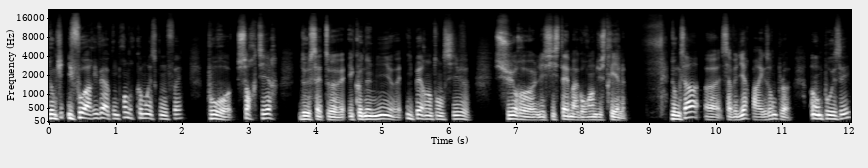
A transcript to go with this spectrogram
Donc il faut arriver à comprendre comment est-ce qu'on fait pour sortir de cette euh, économie hyper intensive sur les systèmes agro-industriels. Donc ça, euh, ça veut dire par exemple imposer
